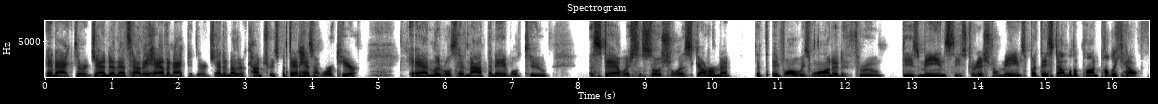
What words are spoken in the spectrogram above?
enact their agenda. And that's how they have enacted their agenda in other countries. But that hasn't worked here. And liberals have not been able to establish the socialist government that they've always wanted through these means, these traditional means. But they stumbled upon public health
